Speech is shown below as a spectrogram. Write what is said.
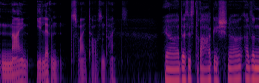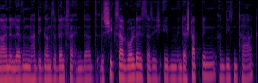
9-11 2001. Ja, das ist tragisch. Ne? Also 9-11 hat die ganze Welt verändert. Das Schicksal wollte es, dass ich eben in der Stadt bin an diesem Tag.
